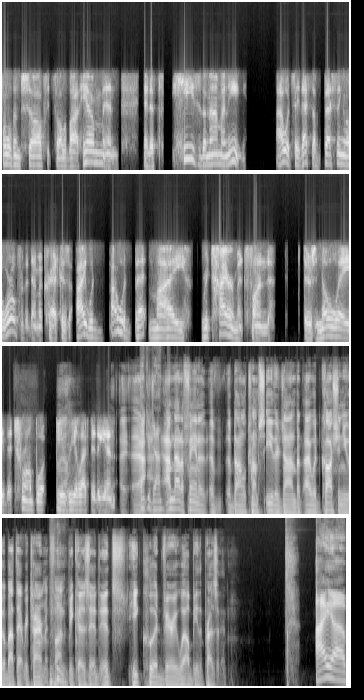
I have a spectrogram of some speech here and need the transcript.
full of himself. It's all about him and and if he's the nominee, I would say that's the best thing in the world for the Democrats because I would I would bet my retirement fund there's no way that Trump will be reelected again. Thank you, John. I, am not a fan of, of, of, Donald Trump's either, John, but I would caution you about that retirement fund because it, it's he could very well be the president. I uh,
